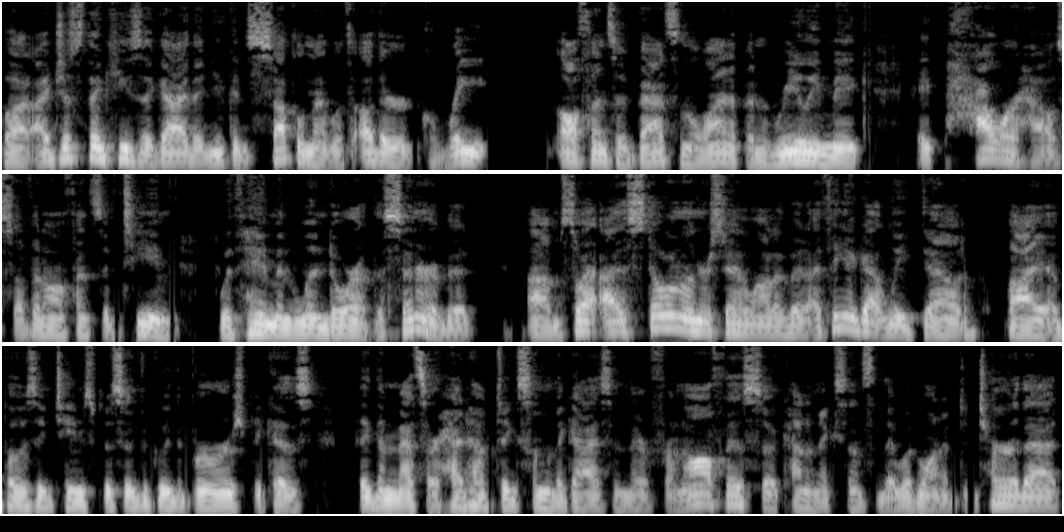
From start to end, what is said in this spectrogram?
But I just think he's a guy that you can supplement with other great offensive bats in the lineup and really make a powerhouse of an offensive team with him and Lindor at the center of it. Um, so I, I, still don't understand a lot of it. I think it got leaked out by opposing teams, specifically the Brewers, because I think the Mets are headhunting some of the guys in their front office. So it kind of makes sense that they would want to deter that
